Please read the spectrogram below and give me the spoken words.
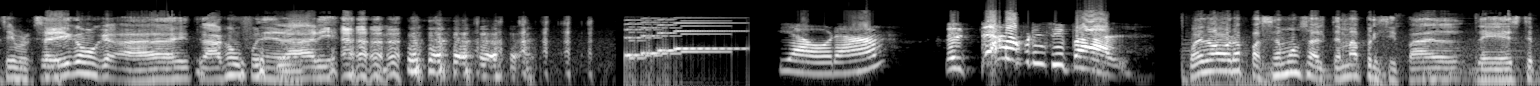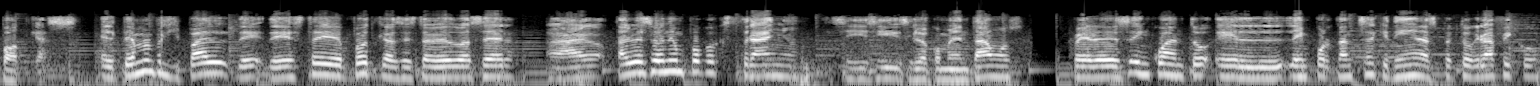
Sí, porque se ve como que, ay, trabajo en funeraria. Y ahora, el tema principal. Bueno, ahora pasemos al tema principal de este podcast. El tema principal de, de este podcast esta vez va a ser, algo- tal vez suene un poco extraño, si, si, si lo comentamos, pero es en cuanto el, la importancia que tiene el aspecto gráfico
